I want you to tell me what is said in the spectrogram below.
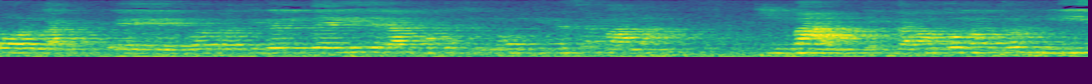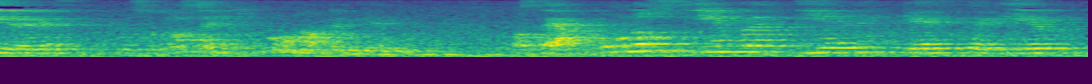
por, la, eh, por partir del liderazgo que tuvimos un fin de semana y más, estamos con nuestros líderes, nosotros seguimos aprendiendo. O sea, uno siempre tiene que seguir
